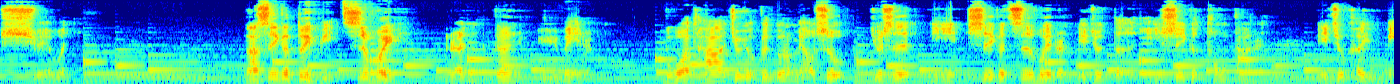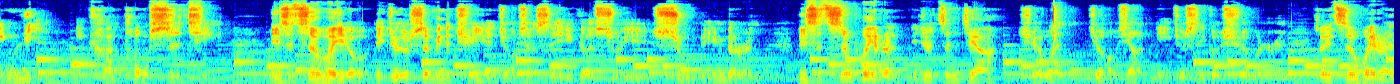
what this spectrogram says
学问。那是一个对比，智慧人跟愚昧人。不过他就有更多的描述，就是你是一个智慧人，你就等于是一个通达人，你就可以明理，你看通事情。你是智慧有，你就有生命的泉源，就好像是一个属于属灵的人。你是智慧人，你就增加学问，就好像你就是一个学问人。所以智慧人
